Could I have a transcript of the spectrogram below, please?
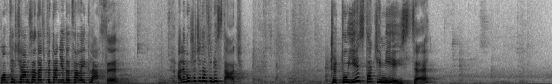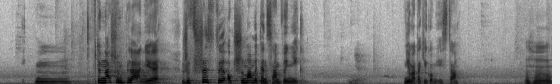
Chłopcy, chciałam zadać pytanie do całej klasy, ale możecie tam sobie stać. Czy tu jest takie miejsce mm, w tym naszym planie, że wszyscy otrzymamy ten sam wynik? Nie. Nie ma takiego miejsca. Mhm.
